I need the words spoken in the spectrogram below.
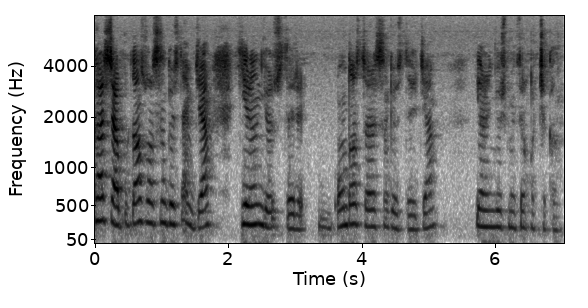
Arkadaşlar buradan sonrasını göstermeyeceğim. Yarın gösteri. Ondan sonrasını göstereceğim. Yarın görüşmek üzere. Hoşçakalın.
